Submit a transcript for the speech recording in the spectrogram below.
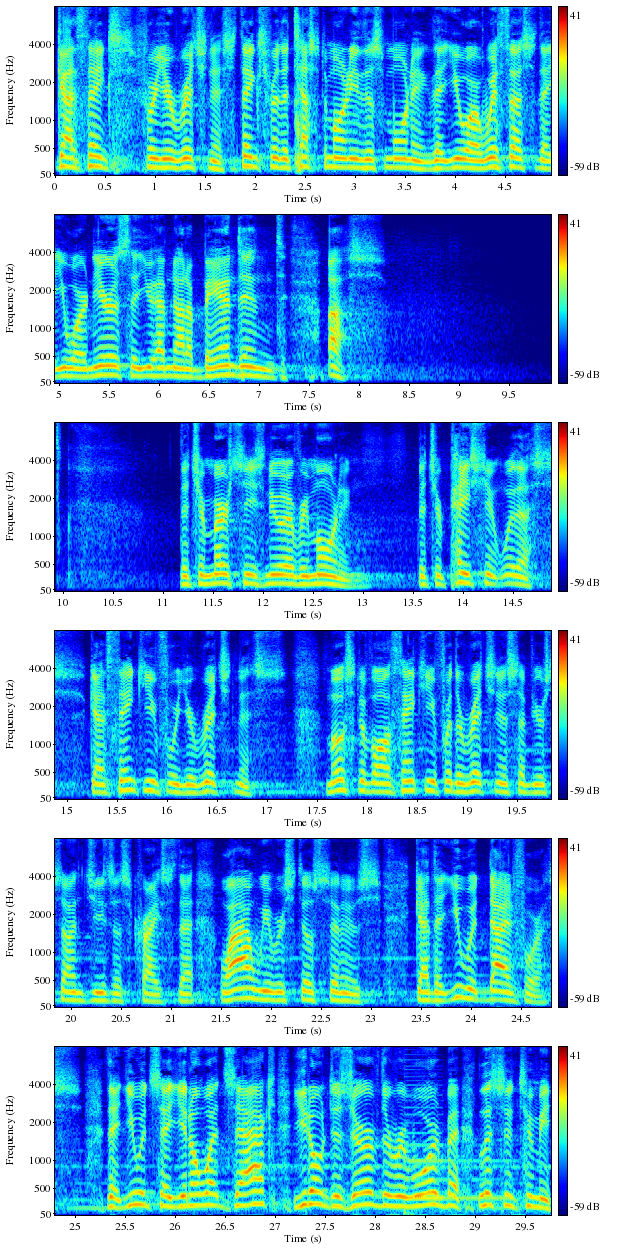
God, thanks for your richness. Thanks for the testimony this morning that you are with us, that you are near us, that you have not abandoned us, that your mercies new every morning that you're patient with us. God, thank you for your richness. Most of all, thank you for the richness of your Son, Jesus Christ, that while we were still sinners, God, that you would die for us. That you would say, you know what, Zach, you don't deserve the reward, but listen to me.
